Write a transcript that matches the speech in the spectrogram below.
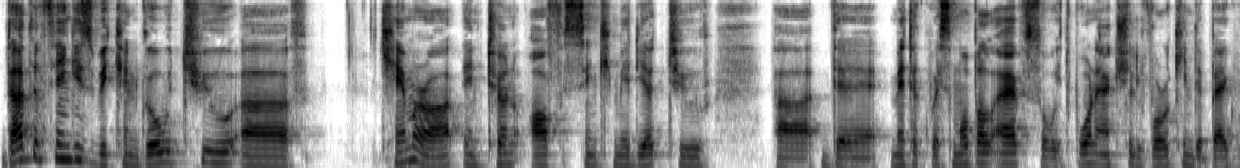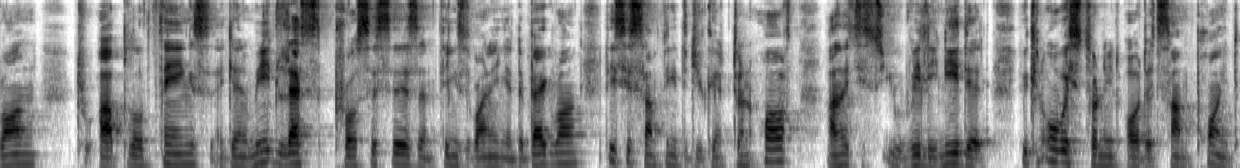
The other thing is we can go to uh, camera and turn off sync media to uh, the MetaQuest mobile app, so it won't actually work in the background to upload things. Again, we need less processes and things running in the background. This is something that you can turn off unless you really need it. You can always turn it on at some point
